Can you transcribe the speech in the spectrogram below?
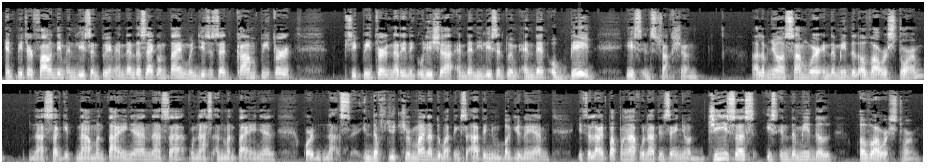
And Peter found him and listened to him. And then the second time, when Jesus said, Come, Peter, si Peter narinig uli siya and then he listened to him and then obeyed his instruction. Alam nyo, somewhere in the middle of our storm, nasa gitna man tayo niyan, nasa kung nasaan man tayo niyan, or nas, in the future man na dumating sa atin yung bagyo na yan, ito lang ipapangako natin sa inyo, Jesus is in the middle of our storm.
